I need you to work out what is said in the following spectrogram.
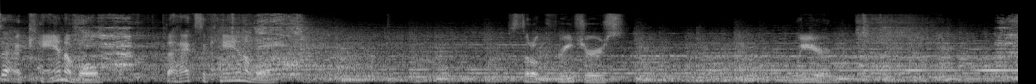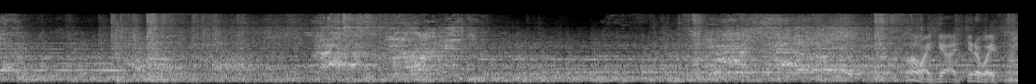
Is that? A cannibal? What the heck's a cannibal? These little creatures. Weird. Oh my god, get away from me.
